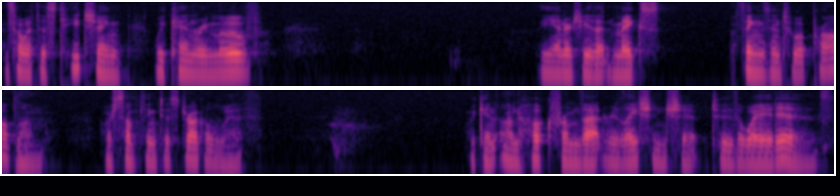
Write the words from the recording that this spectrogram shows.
And so, with this teaching, we can remove the energy that makes things into a problem or something to struggle with we can unhook from that relationship to the way it is.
